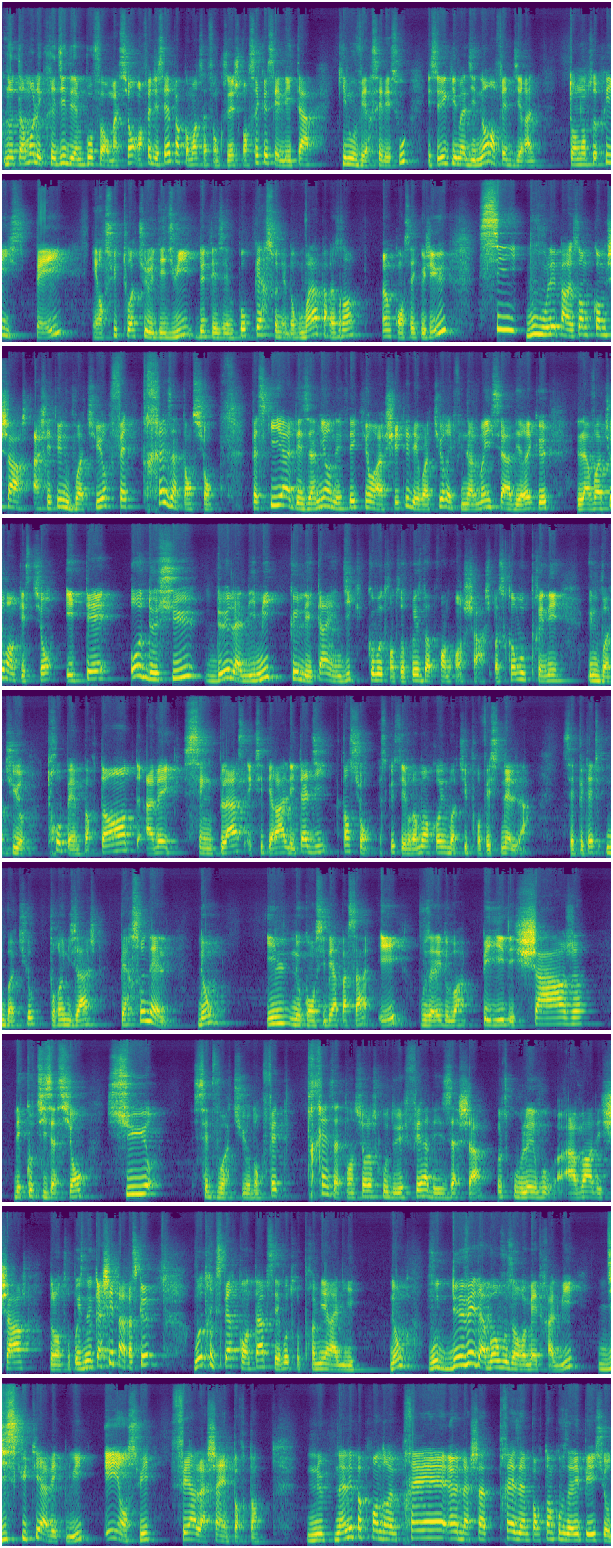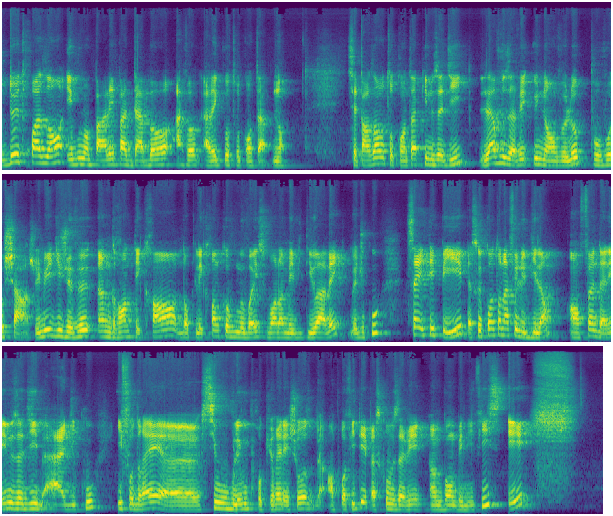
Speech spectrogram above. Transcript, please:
notamment le crédit d'impôt formation. En fait, je ne savais pas comment ça fonctionnait. Je pensais que c'est l'État qui nous versait des sous. Et c'est lui qui m'a dit non, en fait, Diran, ton entreprise paye et ensuite, toi, tu le déduis de tes impôts personnels. Donc, voilà, par exemple, un conseil que j'ai eu. Si vous voulez, par exemple, comme charge, acheter une voiture, faites très attention. Parce qu'il y a des amis, en effet, qui ont acheté des voitures et finalement, il s'est avéré que la voiture en question était au-dessus de la limite que l'État indique que votre entreprise doit prendre en charge. Parce que quand vous prenez une voiture trop importante, avec 5 places, etc., l'État dit, attention, est-ce que c'est vraiment encore une voiture professionnelle là? C'est peut-être une voiture pour un usage personnel. Donc, il ne considère pas ça et vous allez devoir payer des charges, des cotisations sur cette voiture. Donc, faites très attention lorsque vous devez faire des achats, lorsque vous voulez avoir des charges de l'entreprise. Ne cachez pas parce que votre expert comptable, c'est votre premier allié. Donc, vous devez d'abord vous en remettre à lui, discuter avec lui et ensuite faire l'achat important. N'allez pas prendre un prêt, un achat très important que vous allez payer sur 2-3 ans et vous n'en parlez pas d'abord avec votre comptable. Non. C'est par exemple votre comptable qui nous a dit, là vous avez une enveloppe pour vos charges. Je lui ai dit, je veux un grand écran, donc l'écran que vous me voyez souvent dans mes vidéos avec. Mais du coup, ça a été payé parce que quand on a fait le bilan en fin d'année, il nous a dit, bah, du coup, il faudrait, euh, si vous voulez vous procurer les choses, bah, en profiter parce que vous avez un bon bénéfice et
